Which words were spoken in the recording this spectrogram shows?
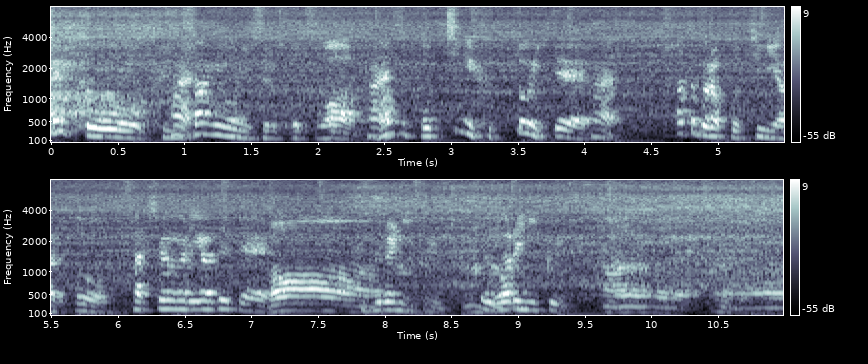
セットを組む作業にするコツは、はいまずこっちに振っといて、はい。後からこっちにやると立ち上がりが出てあ崩れにくいで割れにくいあ。なるほど。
